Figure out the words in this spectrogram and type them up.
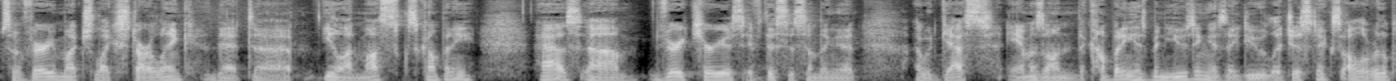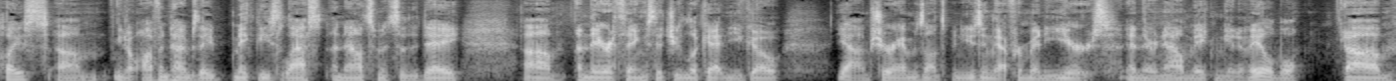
So very much like Starlink that uh, Elon Musk's company has. Um, very curious if this is something that I would guess Amazon, the company, has been using as they do logistics all over the place. Um, you know, oftentimes they make these last announcements of the day, um, and they are things that you look at and you go, "Yeah, I'm sure Amazon's been using that for many years, and they're now making it available." Um,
